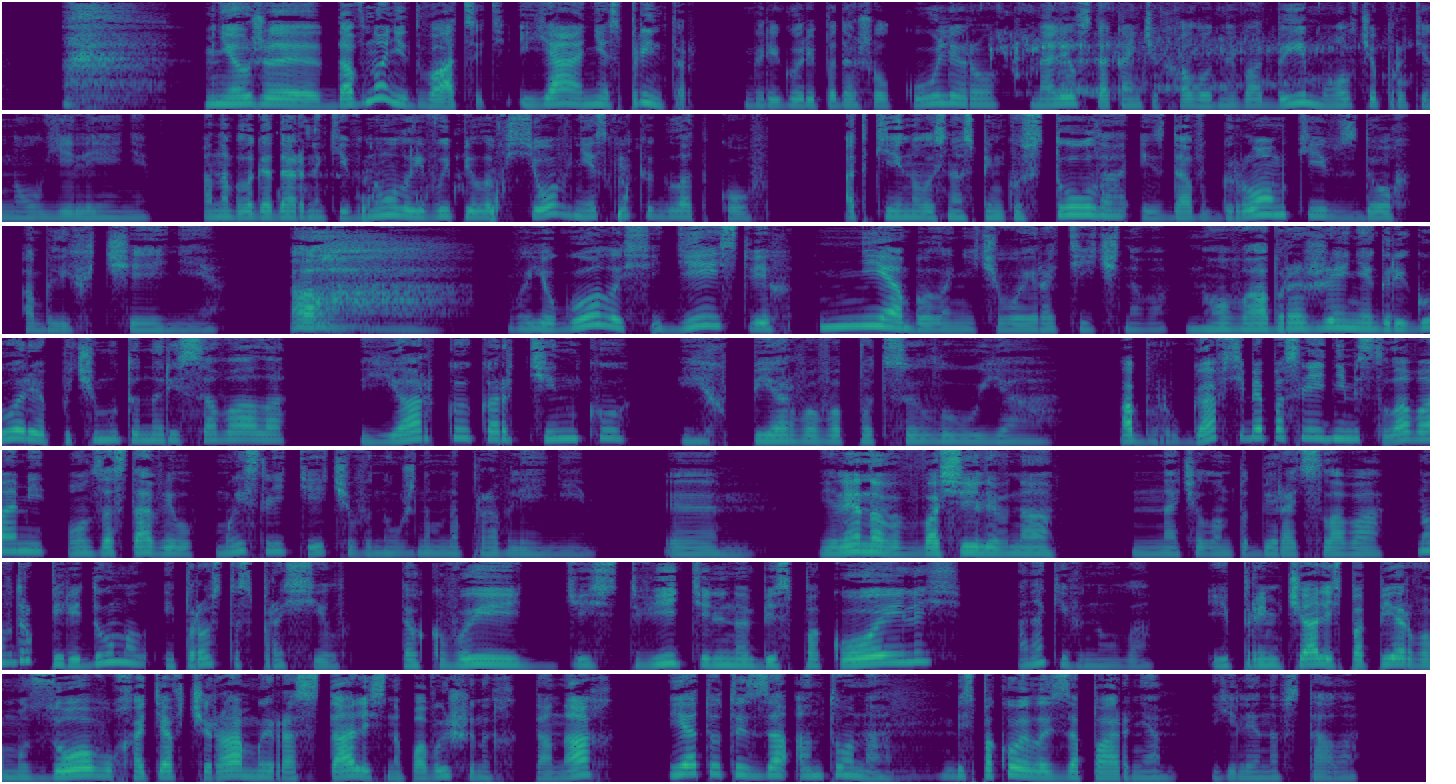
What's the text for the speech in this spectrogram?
«Мне уже давно не двадцать, и я не спринтер. Григорий подошел к кулеру, налил в стаканчик холодной воды, молча протянул Елене. Она благодарно кивнула и выпила все в несколько глотков. Откинулась на спинку стула, издав громкий вздох облегчения. Ах! В ее голосе, действиях не было ничего эротичного, но воображение Григория почему-то нарисовало яркую картинку их первого поцелуя. Обругав себя последними словами, он заставил мысли течь в нужном направлении. «Э, Елена Васильевна...» Начал он подбирать слова, но вдруг передумал и просто спросил. «Так вы действительно беспокоились?» Она кивнула. «И примчались по первому зову, хотя вчера мы расстались на повышенных тонах?» «Я тут из-за Антона. Беспокоилась за парня». Елена встала.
